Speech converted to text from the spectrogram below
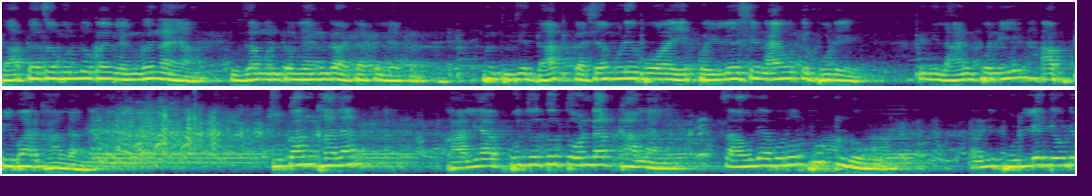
दाताचं बोललो काय व्यंग नाही हा. तुझा म्हणतो व्यंग अटकल्याचा. पण तुझे दात कशामुळे बोवा हे पहिले असे नाही होते पुढे. तिने लहानपणी आपटीबार खाला. चुकान खाला. खाली आपटूच तो तोंडात खाला. चावल्याबरोबर फुटलो. आणि फुडले तेवढे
